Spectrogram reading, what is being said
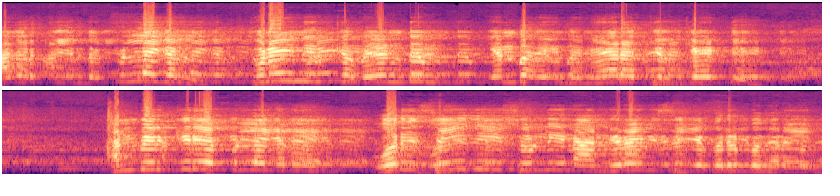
அதற்கு இந்த பிள்ளைகள் துணை நிற்க வேண்டும் என்பதை இந்த நேரத்தில் கேட்டு அன்பிற்கிற பிள்ளைகளே ஒரு செய்தியை சொல்லி நான் நிறைவு செய்ய விரும்புகிறேன்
